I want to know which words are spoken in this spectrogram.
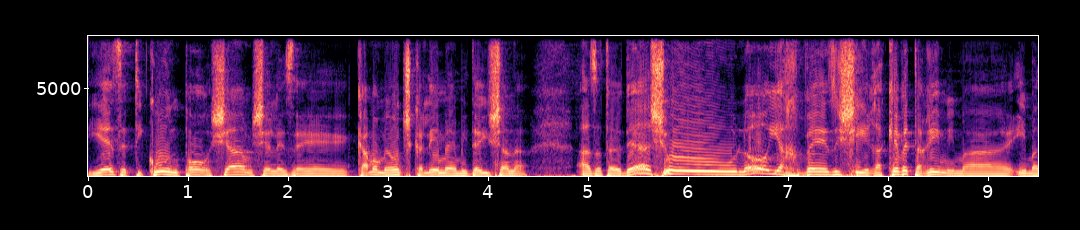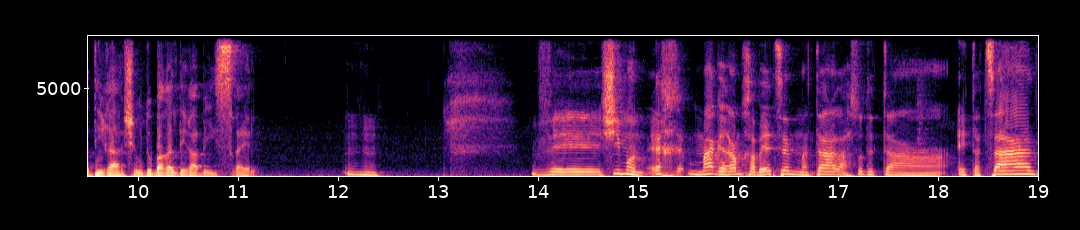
יהיה איזה תיקון פה או שם של איזה כמה מאות שקלים אה, מדי שנה. אז אתה יודע שהוא לא יחווה איזושהי רכבת הרים עם, ה, עם הדירה, שמדובר על דירה בישראל. מהמם. ושמעון, מה גרם לך בעצם אתה לעשות את, ה, את הצעד,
